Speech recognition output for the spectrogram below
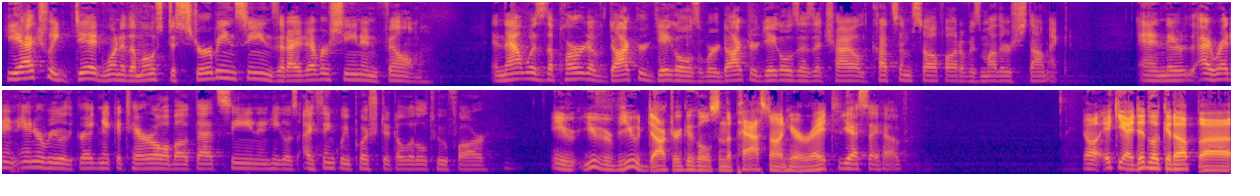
he actually did one of the most disturbing scenes that I'd ever seen in film. And that was the part of Dr. Giggles where Dr. Giggles, as a child, cuts himself out of his mother's stomach. And there, I read an interview with Greg Nicotero about that scene, and he goes, I think we pushed it a little too far. You, you've reviewed Doctor Giggles in the past on here, right? Yes, I have. No, Icky, I did look it up. Uh,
